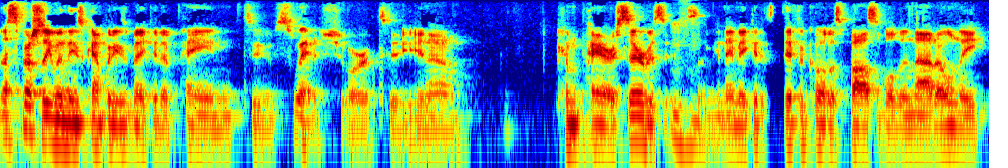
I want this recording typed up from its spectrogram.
Especially when these companies make it a pain to switch or to, you know, compare services. Mm-hmm. I mean, they make it as difficult as possible to not only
